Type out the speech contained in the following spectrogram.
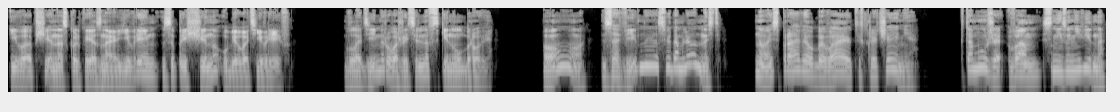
И вообще, насколько я знаю, евреям запрещено убивать евреев». Владимир уважительно вскинул брови. «О, завидная осведомленность. Но из правил бывают исключения. К тому же вам снизу не видно,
